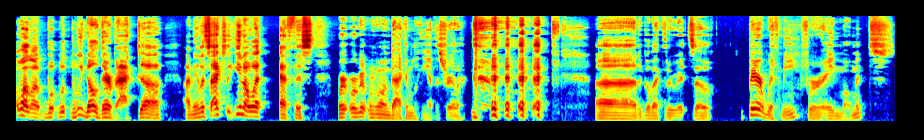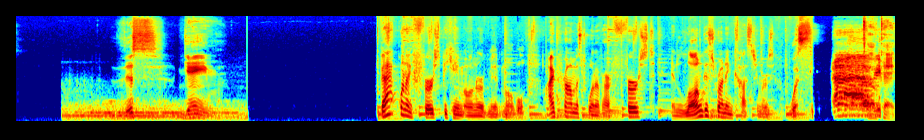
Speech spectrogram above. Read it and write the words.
well, uh, we know they're back. Duh. I mean, let's actually, you know what? F this. We're, we're, we're going back and looking at this trailer uh, to go back through it. So bear with me for a moment. This game. Back when I first became owner of Mint Mobile, I promised one of our first and longest running customers was. Okay.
